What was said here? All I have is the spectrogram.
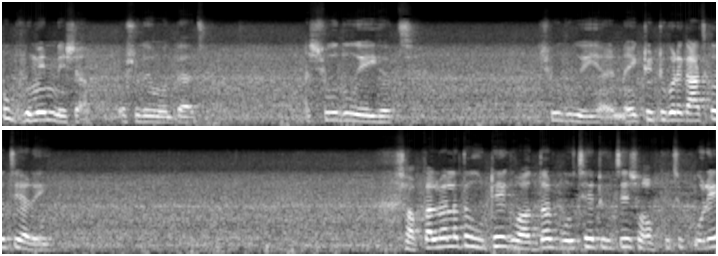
খুব ঘুমের নেশা ওষুধের মধ্যে আছে। আর শুধু এই হচ্ছে। শুধু এই আর না, একটু একটু করে কাজ করছি আর এই। সকালবেলা তো উঠে ঘর দর পুছে টুছে সব কিছু করে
